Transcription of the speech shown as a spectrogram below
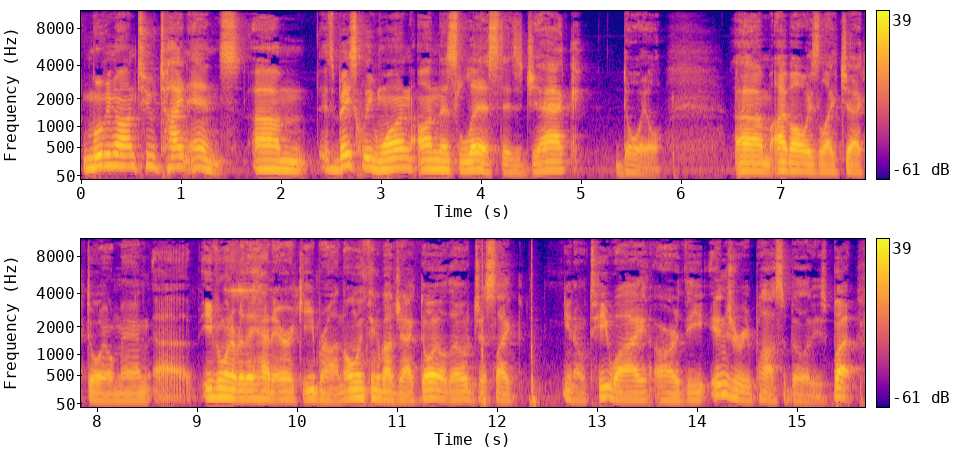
moving on to tight ends. Um, it's basically one on this list is Jack Doyle. Um, I've always liked Jack Doyle, man. Uh, even whenever they had Eric Ebron. The only thing about Jack Doyle, though, just like you know Ty, are the injury possibilities. But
